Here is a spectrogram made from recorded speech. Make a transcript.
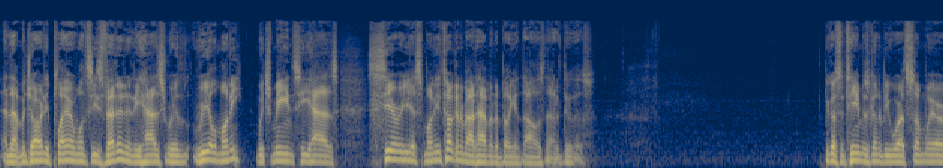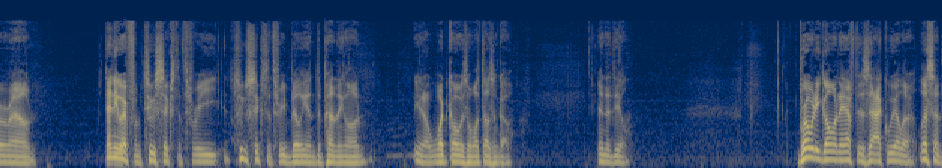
And that majority player, once he's vetted and he has real, real money, which means he has serious money, you're talking about having a billion dollars now to do this. Because the team is going to be worth somewhere around anywhere from two six to three two six to three billion, depending on you know what goes and what doesn't go in the deal. Brodie going after Zach Wheeler. Listen,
